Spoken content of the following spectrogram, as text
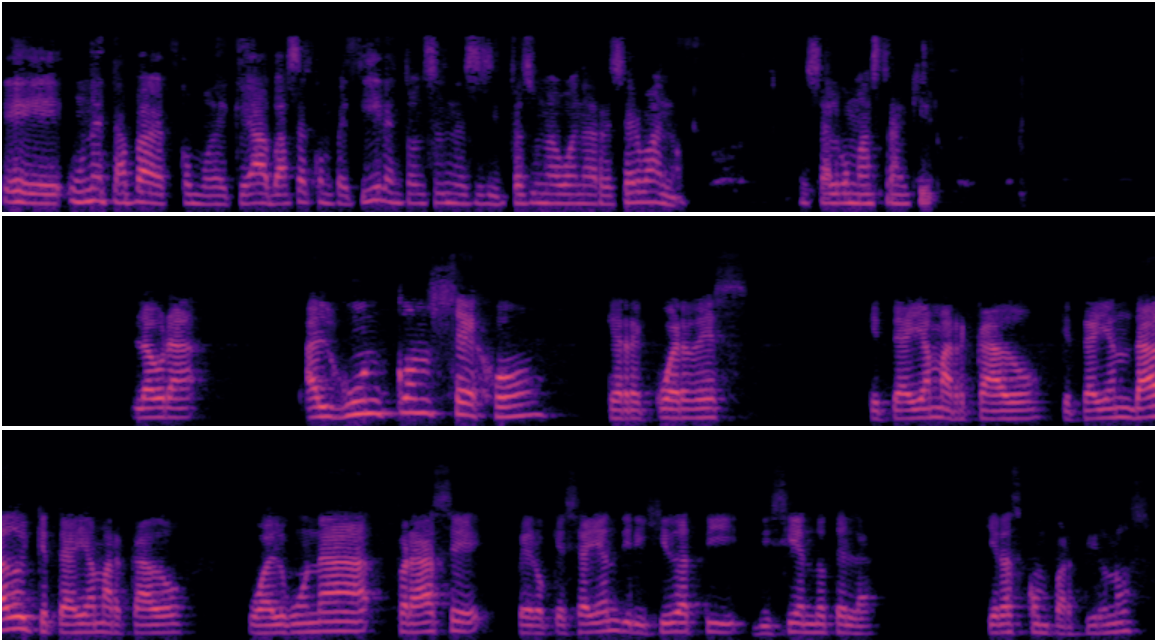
eh, una etapa como de que ah, vas a competir, entonces necesitas una buena reserva, no, es algo más tranquilo. Laura, ¿algún consejo que recuerdes que te haya marcado, que te hayan dado y que te haya marcado, o alguna frase, pero que se hayan dirigido a ti diciéndotela, quieras compartirnos?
